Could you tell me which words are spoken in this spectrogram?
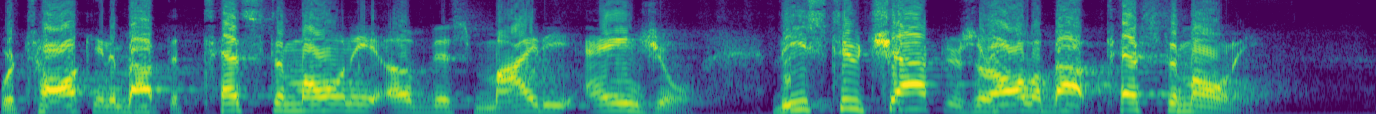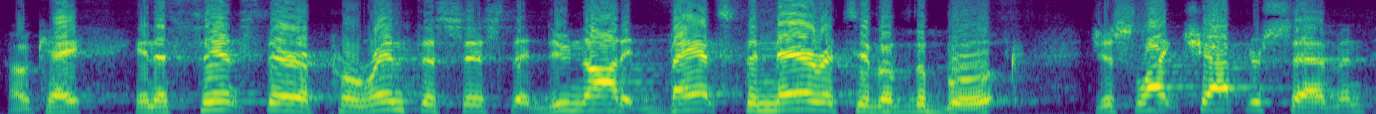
We're talking about the testimony of this mighty angel. These two chapters are all about testimony. Okay? In a sense, they're a parenthesis that do not advance the narrative of the book just like chapter 7,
